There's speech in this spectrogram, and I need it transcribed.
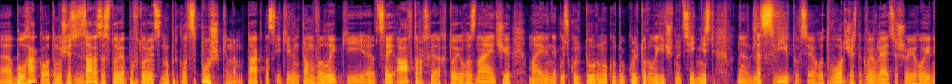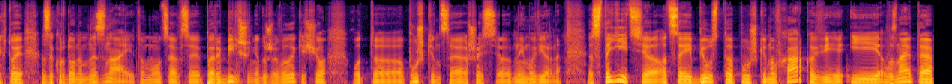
е, Булгакова, тому що зараз історія повторюється, наприклад, з Пушкіним. Так наскільки він там великий е, цей автор, хто його знає, чи має він якусь культурну культурологічну цінність е, для світу, вся його творчість. Так виявляється, що його і ніхто за кордоном не знає. Тому це все перебільшення дуже велике, що от е, Пушкін це щось е, неймовірне. Стоїть е, оцей бюст Пушкіну в Харкові, і ви знаєте,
